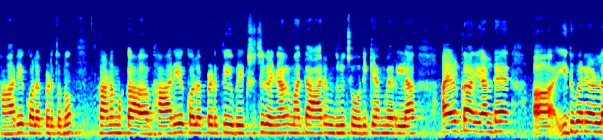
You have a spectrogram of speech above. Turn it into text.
ഭാര്യയെ കൊലപ്പെടുത്തുന്നു. കാരണം ഭാര്യയെ കൊലപ്പെടുത്തി ഉപേക്ഷിച്ചു കഴിഞ്ഞാൽ മറ്റാരും ഇതിൽ ചോദിക്കാൻ വരില്ല. അയാൾക്ക് അയാളുടെ ഇതുവരെയുള്ള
